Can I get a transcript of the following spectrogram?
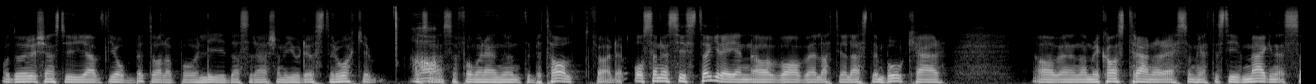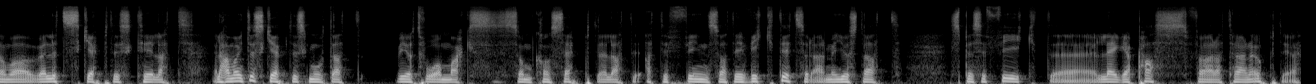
Och då känns det ju jävligt jobbigt att hålla på och lida sådär som vi gjorde i Österåker. Och ja. sen så får man ändå inte betalt för det. Och sen den sista grejen var väl att jag läste en bok här av en amerikansk tränare som heter Steve Magnus som var väldigt skeptisk till att, eller han var inte skeptisk mot att VO2 max som koncept eller att, att det finns och att det är viktigt sådär, men just att specifikt eh, lägga pass för att träna upp det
